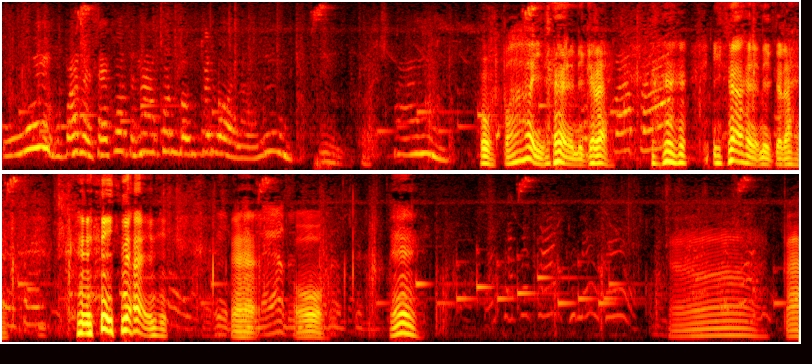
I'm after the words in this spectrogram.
โอ้ยกูป้าใส่ใส่โฆษณาคนเบิ่งเป็นร้อยแล้วนึงอืม โอ้ป้าอีน่าอันนี้ก็ได้ป้าป้าอีน่าอันนี้ก็ได้ อีน่าอันนี้นะฮะโอ้นี่อ๋อป้า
